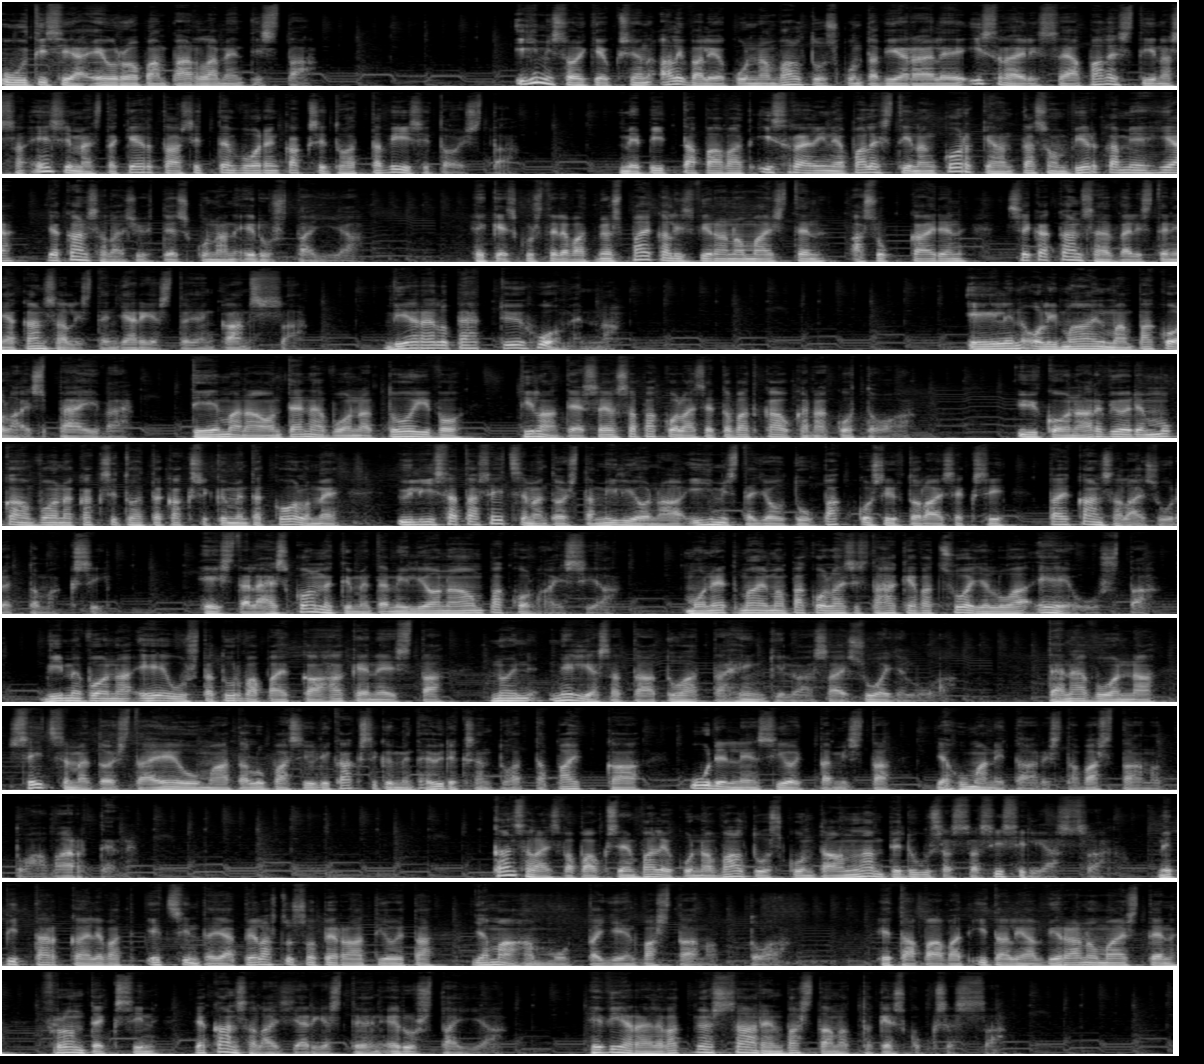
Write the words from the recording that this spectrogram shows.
Uutisia Euroopan parlamentista. Ihmisoikeuksien alivaliokunnan valtuuskunta vierailee Israelissa ja Palestiinassa ensimmäistä kertaa sitten vuoden 2015. MEPit tapaavat Israelin ja Palestiinan korkean tason virkamiehiä ja kansalaisyhteiskunnan edustajia. He keskustelevat myös paikallisviranomaisten, asukkaiden sekä kansainvälisten ja kansallisten järjestöjen kanssa. Vierailu päättyy huomenna. Eilen oli maailman pakolaispäivä. Teemana on tänä vuonna toivo tilanteessa, jossa pakolaiset ovat kaukana kotoa. YK on arvioiden mukaan vuonna 2023 yli 117 miljoonaa ihmistä joutuu pakkosiirtolaiseksi tai kansalaisuudettomaksi. Heistä lähes 30 miljoonaa on pakolaisia. Monet maailman pakolaisista hakevat suojelua EUsta. Viime vuonna EUsta turvapaikkaa hakeneista noin 400 000 henkilöä sai suojelua. Tänä vuonna 17 EU-maata lupasi yli 29 000 paikkaa uudelleen sijoittamista ja humanitaarista vastaanottoa varten. Kansalaisvapauksien valiokunnan valtuuskunta on Lampedusassa Sisiliassa. MEPit tarkkailevat etsintä- ja pelastusoperaatioita ja maahanmuuttajien vastaanottoa. He tapaavat Italian viranomaisten, Frontexin ja kansalaisjärjestöjen edustajia. He vierailevat myös saaren vastaanottokeskuksessa –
